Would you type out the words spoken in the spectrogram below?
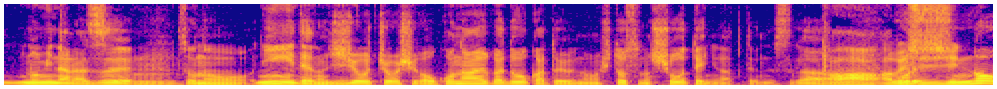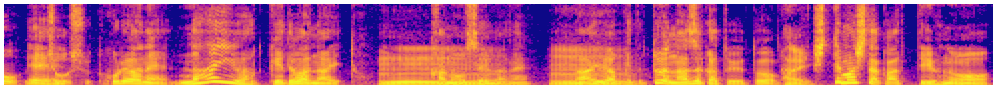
のみならず、うん、その任意での事情聴取が行われるかどうかというのを一つの焦点になってるんですが、あ安倍氏自身の聴取と、ええ、これはね、ないわけではないと、可能性がね、ないわけで、とはなぜかというと、はい、知ってましたかっていうの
